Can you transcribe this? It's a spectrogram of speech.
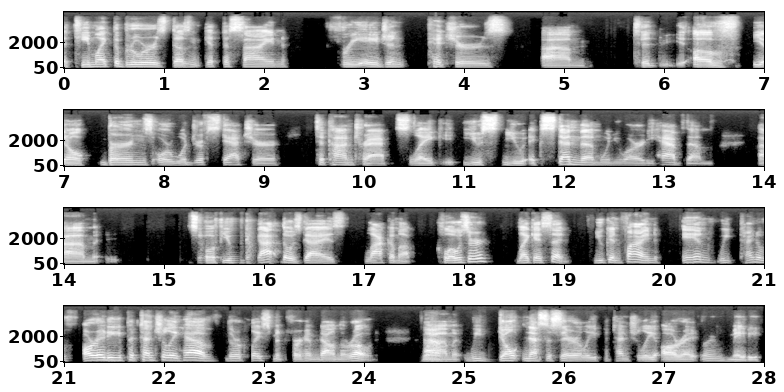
a team like the Brewers doesn't get to sign free agent pitchers um, to of you know Burnes or Woodruff stature to contracts like you you extend them when you already have them. Um so if you've got those guys lock them up. Closer like i said you can find and we kind of already potentially have the replacement for him down the road. Yeah. um we don't necessarily potentially already maybe.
